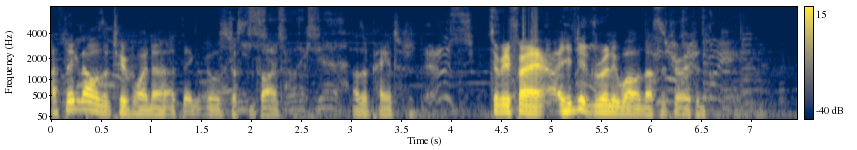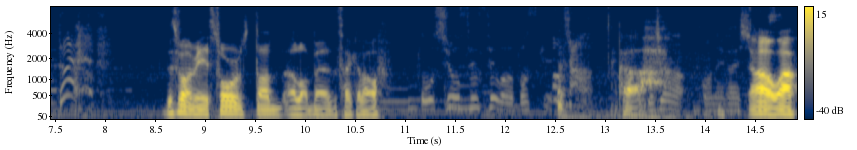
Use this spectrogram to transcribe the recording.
I think that was a two-pointer. I think it was just inside. I wasn't paying attention. To be fair, he did really well in that situation. This is what I mean. Sora's done a lot better in the second half. Ah. Oh wow.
